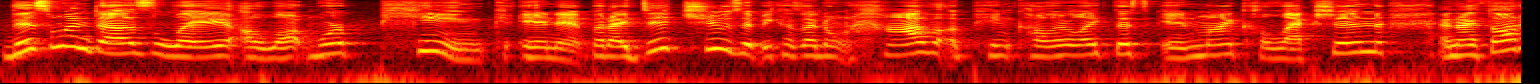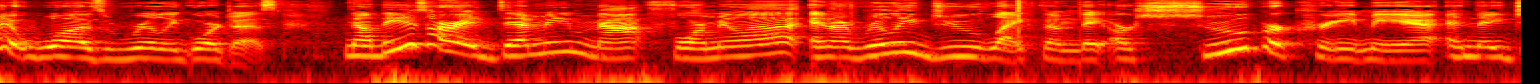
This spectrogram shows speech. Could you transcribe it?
This one does lay a lot more pink in it, but I did choose it because I don't have a pink color like this in my collection and I thought it was really gorgeous. Now these are a demi matte formula and I really do like them. They are super creamy and they do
